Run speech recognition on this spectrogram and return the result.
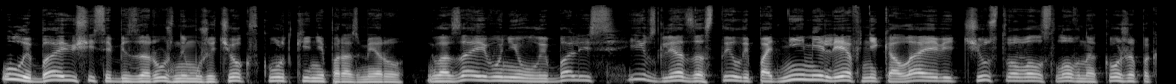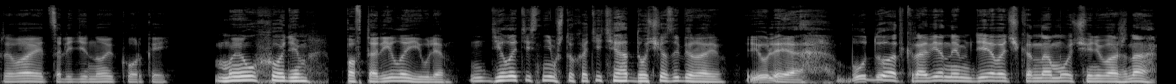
улыбающийся безоружный мужичок в куртке не по размеру. Глаза его не улыбались, и взгляд застыл, и под ними Лев Николаевич чувствовал, словно кожа покрывается ледяной коркой. «Мы уходим», — повторила Юля. «Делайте с ним что хотите, а дочь я забираю». «Юлия, буду откровенным, девочка нам очень важна»,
